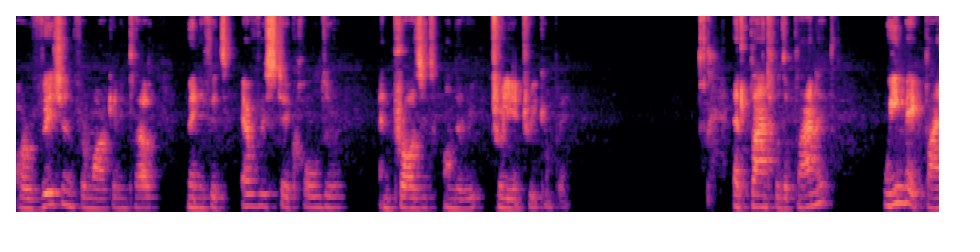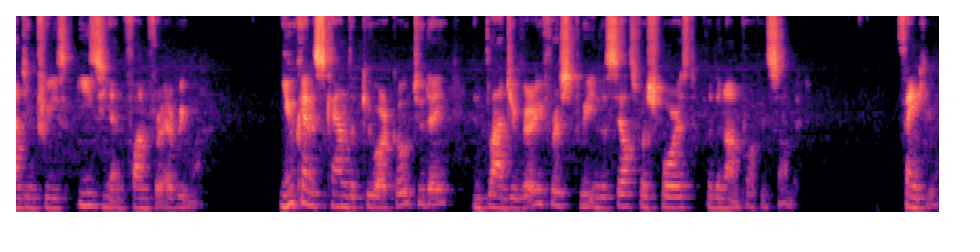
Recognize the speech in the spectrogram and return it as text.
our vision for Marketing Cloud benefits every stakeholder and project on the Trillion Tree campaign. At Plant for the Planet, We make planting trees easy and fun for everyone. You can scan the QR code today and plant your very first tree in the Salesforce Forest for the Nonprofit Summit. Thank you.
